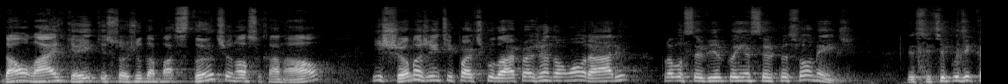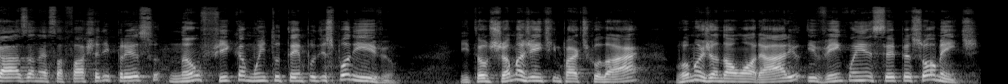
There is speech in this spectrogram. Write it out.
dá um like aí que isso ajuda bastante o nosso canal e chama a gente em particular para agendar um horário para você vir conhecer pessoalmente. Esse tipo de casa nessa faixa de preço não fica muito tempo disponível. Então chama a gente em particular Vamos agendar um horário e vem conhecer pessoalmente.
